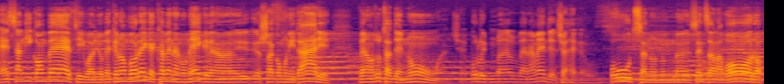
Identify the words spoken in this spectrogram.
e sanno i converti, voglio, perché non vorrei che qua vengano negri, vengano extracomunitari, vengono tutti a denunce, cioè, ma veramente, cioè, puzzano, non- senza lavoro,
